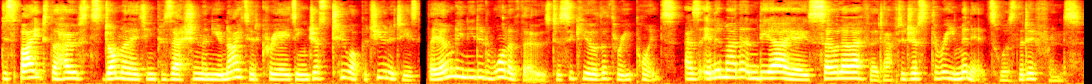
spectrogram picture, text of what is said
Despite the hosts dominating possession and United creating just two opportunities, they only needed one of those to secure the three points, as Iliman and Ndiaye's solo effort after just three minutes was the difference.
